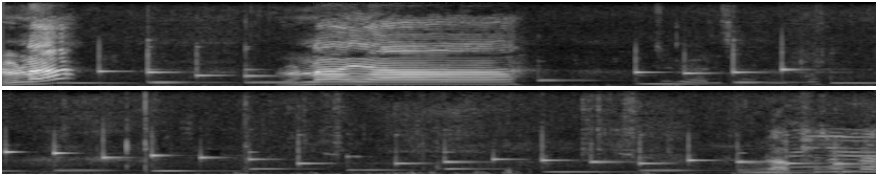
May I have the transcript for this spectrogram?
루나? 루나야? 루나 표정 봐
